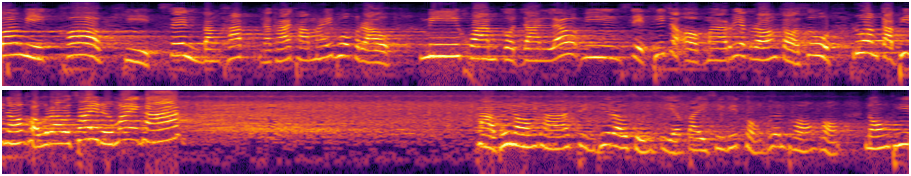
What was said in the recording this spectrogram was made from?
ก็มีข้อขีดเส้นบังคับนะคะทำให้พวกเรามีความกดดันแล้วมีสิทธิ์ที่จะออกมาเรียกร้องต่อสู้ ร่วมกับพี่น้องของเราใช่หรือไม่คะ ค่ะพี่น้องคะสิ่งที่เราสูญเสียไปชีวิตของเพื่อนพ้องของน้องพี่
